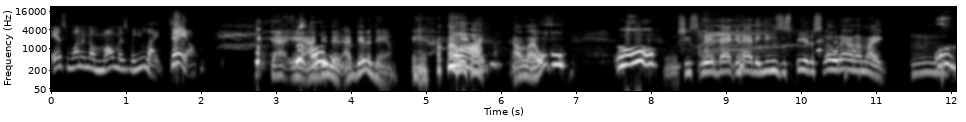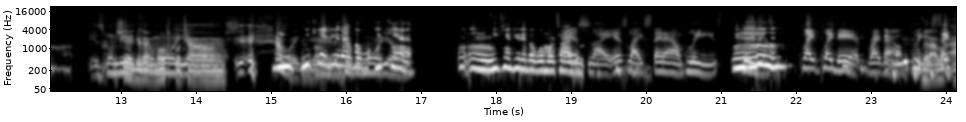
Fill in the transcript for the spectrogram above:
It's one of the moments when you like, "Damn!" That- yeah, I did that. I did a damn. I Yeah. was like, I was like, "Ooh." Ooh. When she slid back and had to use the spear to slow down, I'm like, mm, it's gonna She be had a do that couple more multiple y'all. times. Yeah. You, like, you can't do that, but you can't. Mm-mm, you can't do that, but one more time. It's like it's like stay down, please. Please Mhm. play play dead right now, please. But I, Say I,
